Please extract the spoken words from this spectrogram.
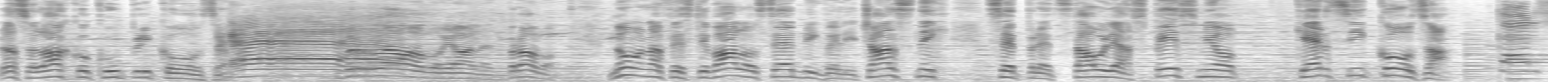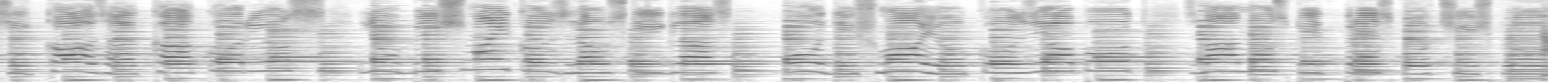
da so lahko kupili koze. Bravo, Janet, bravo. No, na festivalu sedmih veličastnih se predstavlja s pesmijo Ker si koza. Ker si koza, kakor jaz, ljubiš moj kozlovski glas. Hodiš mojo kozjo pot, z mano spet preskočiš plot.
